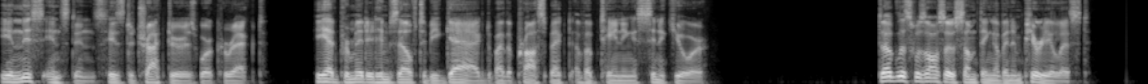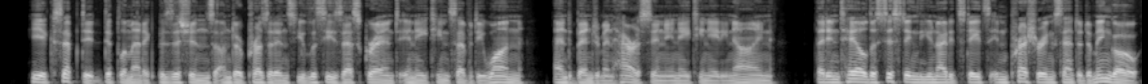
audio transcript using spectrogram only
In this instance, his detractors were correct he had permitted himself to be gagged by the prospect of obtaining a sinecure. Douglass was also something of an imperialist. He accepted diplomatic positions under Presidents Ulysses S. Grant in 1871 and Benjamin Harrison in 1889 that entailed assisting the United States in pressuring Santo Domingo,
